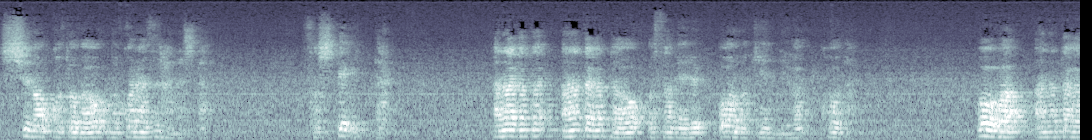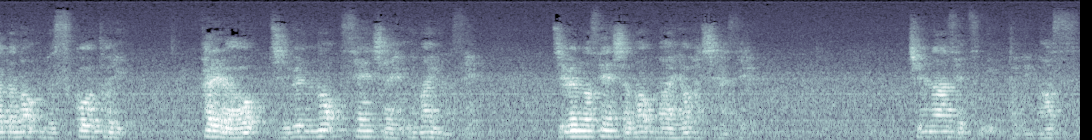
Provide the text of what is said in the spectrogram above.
主の言葉を残らず話した。そして言った。あなたあなた方を治める王の権利はこうだ。王はあなた方の息子を取り彼らを自分の戦車や馬に乗せ自分の戦車の前を走らせる。17節に飛びます。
